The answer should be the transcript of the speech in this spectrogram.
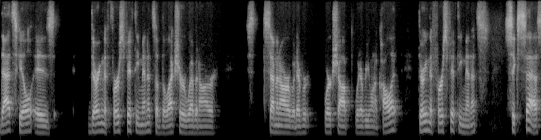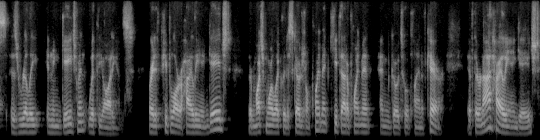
that skill is during the first 50 minutes of the lecture, webinar, seminar, whatever, workshop, whatever you want to call it, during the first 50 minutes, success is really an engagement with the audience, right? If people are highly engaged, they're much more likely to schedule an appointment, keep that appointment, and go to a plan of care. If they're not highly engaged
